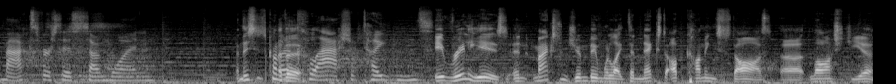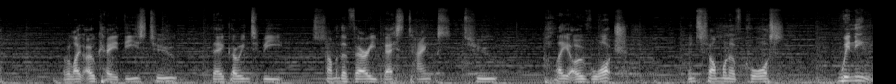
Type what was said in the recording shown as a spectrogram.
Max versus someone. And this is kind of a clash of titans. It really is. And Max and Junbin were like the next upcoming stars uh, last year. We were like, okay, these two, they're going to be some of the very best tanks to play Overwatch. And someone, of course, winning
